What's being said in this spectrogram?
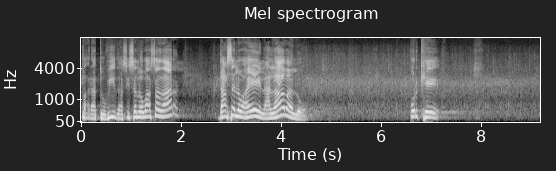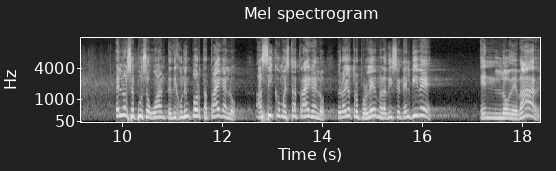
para tu vida. Si se lo vas a dar, dáselo a Él, alábalo. Porque él no se puso guantes, dijo, no importa, tráiganlo. Así como está, tráiganlo. Pero hay otro problema, le dicen, él vive en lo de bar.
